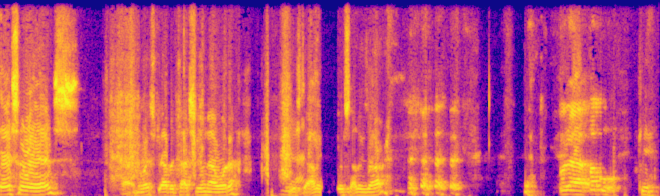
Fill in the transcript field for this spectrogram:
eso es uh, nuestra habitación ahora. Está Salazar. Hola, Paco. ¿Qué,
